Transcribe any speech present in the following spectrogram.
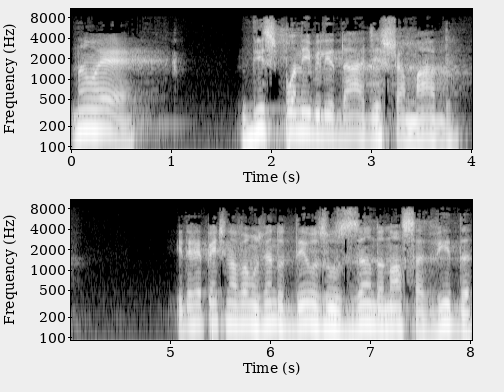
Não é disponibilidade, é chamado. E de repente nós vamos vendo Deus usando a nossa vida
